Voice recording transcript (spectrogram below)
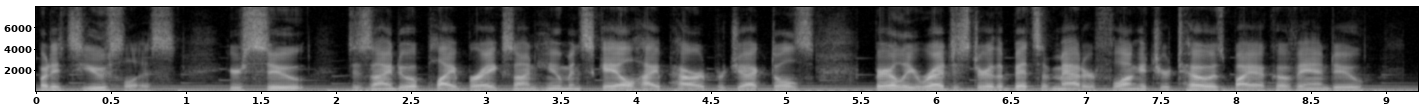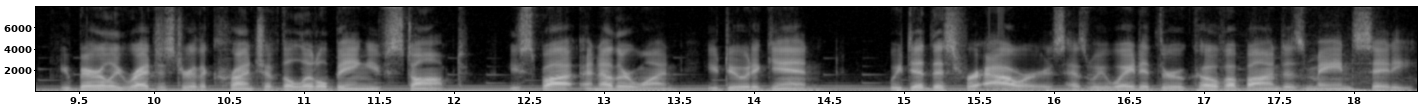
but it's useless. Your suit, designed to apply brakes on human scale high powered projectiles, barely register the bits of matter flung at your toes by a Covandu. You barely register the crunch of the little being you've stomped. You spot another one, you do it again. We did this for hours as we waded through Cova Banda's main city,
